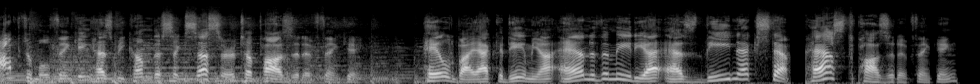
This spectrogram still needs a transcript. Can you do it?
Optimal thinking has become the successor to positive thinking. Hailed by academia and the media as the next step past positive thinking,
